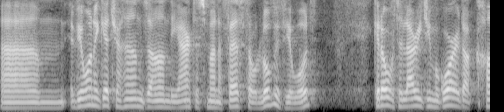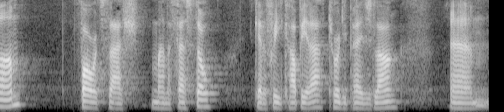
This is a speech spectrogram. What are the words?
Um, if you want to get your hands on the Artist Manifesto, love if you would. Get over to larrygmaguire.com forward slash manifesto. Get a free copy of that, 30 pages long. Um,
